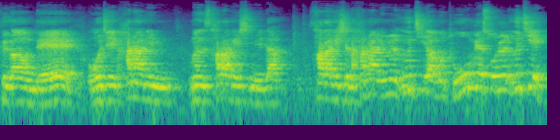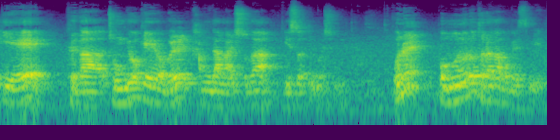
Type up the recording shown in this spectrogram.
그 가운데 오직 하나님은 살아계십니다. 살아계신 하나님을 의지하고 도움의 손을 의지했기에 그가 종교개혁을 감당할 수가 있었던 것입니다. 오늘 본문으로 들어가 보겠습니다.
